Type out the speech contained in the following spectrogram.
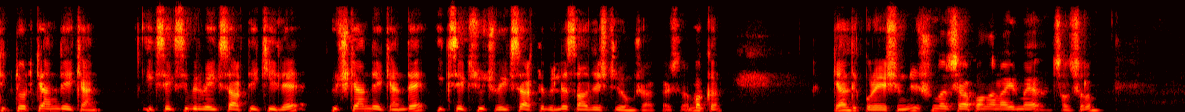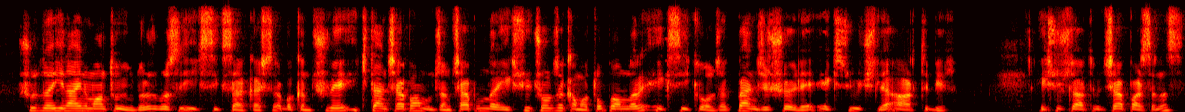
Dikdörtgendeyken x eksi 1 ve x artı 2 ile üçgendeyken de x eksi 3 ve x artı 1 ile sadeleştiriyormuş arkadaşlar. Bakın geldik buraya şimdi. Şunları çarpanlarına ayırmaya çalışalım. Şurada yine aynı mantığı uyguluyoruz. Burası x x arkadaşlar. Bakın şuraya iki tane çarpan bulacağım. Çarpımları eksi 3 olacak ama toplamları eksi 2 olacak. Bence şöyle eksi 3 ile artı 1. Eksi 3 ile artı 1 çarparsanız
